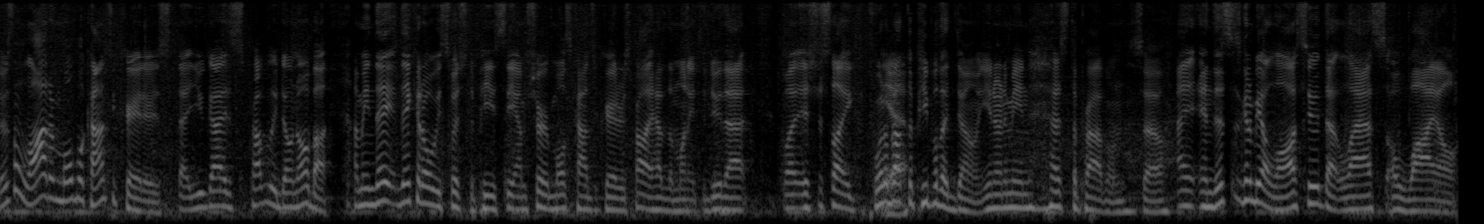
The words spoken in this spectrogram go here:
there's a lot of mobile content creators that you guys probably don't know about. I mean, they they could always switch to PC. I'm sure most content creators probably have the money to do that. But it's just like, what Yeah. about the people that don't? You know what I mean? That's the problem. So, I, and this is gonna be a lawsuit that lasts a while.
